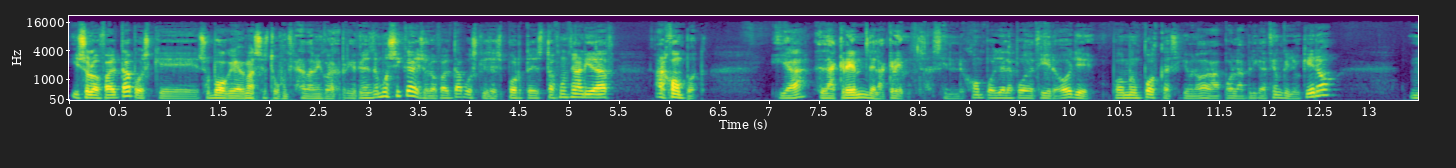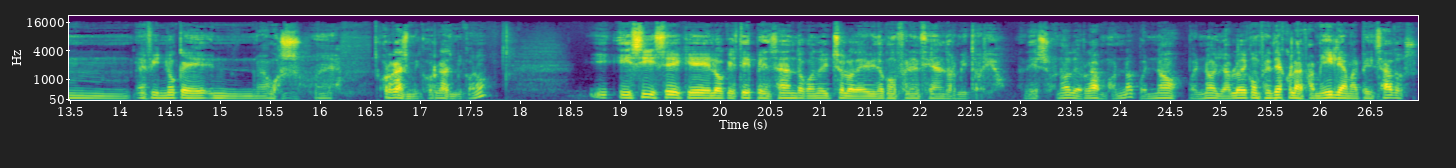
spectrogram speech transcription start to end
y solo falta, pues que, supongo que además esto funciona también con las aplicaciones de música, y solo falta, pues que se exporte esta funcionalidad al HomePod. Y ya la creme de la creme. O sea, si en el HomePod ya le puedo decir, oye, ponme un podcast y que me lo haga por la aplicación que yo quiero. Mm, en fin, no que, mm, vamos, eh, orgásmico, orgásmico, ¿no? Y, y, sí sé que lo que estáis pensando cuando he dicho lo de videoconferencia en el dormitorio. De eso, ¿no? De orgasmos, ¿no? Pues no, pues no. Yo hablo de conferencias con la familia, mal pensados,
